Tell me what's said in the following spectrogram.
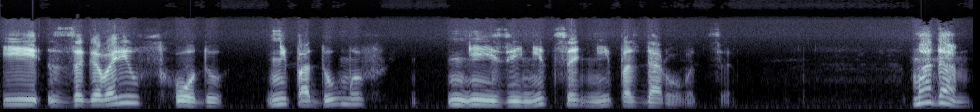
и заговорил сходу, не подумав ни извиниться, ни поздороваться. «Мадам!»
